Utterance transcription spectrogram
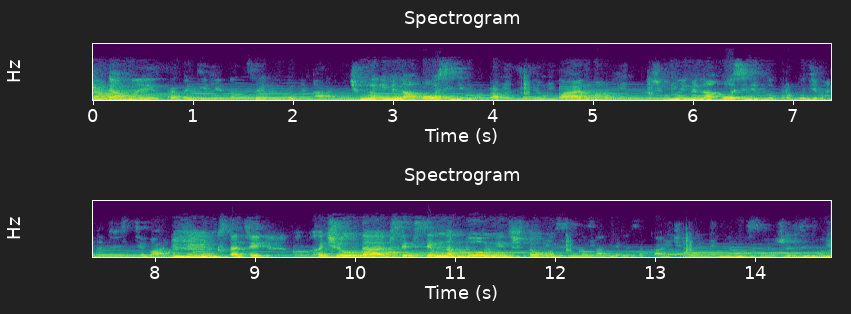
да, да. мы проводили цикл вебинаров, почему именно осенью мы проводили онлайн-марафон, почему именно осенью мы проводим этот фестиваль. Угу. Кстати, хочу да, все, всем напомнить, что осень на самом деле заканчивается, мы уже зима.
